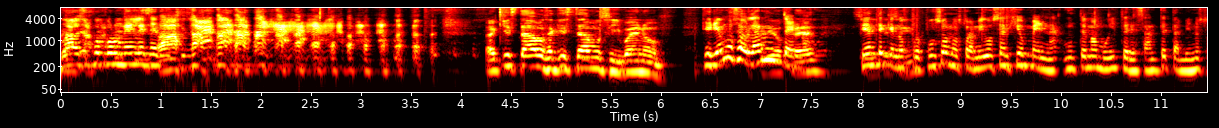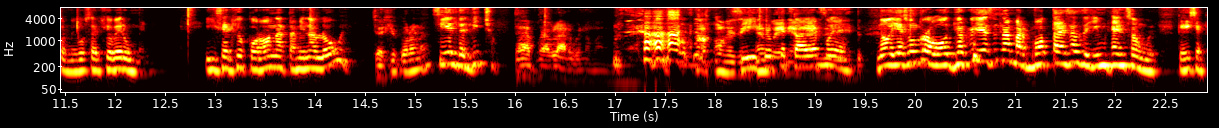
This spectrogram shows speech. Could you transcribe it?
No, eso fue por un LSD. Aquí estamos, aquí estamos y bueno, Queríamos hablar de un tema. Sí, Fíjate sí, que nos propuso nuestro amigo Sergio Mena, un tema muy interesante, también nuestro amigo Sergio Berumen. Y Sergio Corona también habló, güey. Sergio Corona. Sí, el del dicho. Ah, puede hablar, güey, no mames. No, me Sí, creo que todavía puede. No, ya es un robot. Yo creo que ya es una marmota esas de Jim Henson, güey. Que dice,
